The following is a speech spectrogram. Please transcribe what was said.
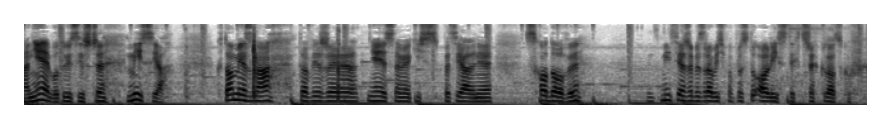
A nie, bo tu jest jeszcze misja. Kto mnie zna, to wie, że nie jestem jakiś specjalnie schodowy. Więc misja, żeby zrobić po prostu oli z tych trzech klocków.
